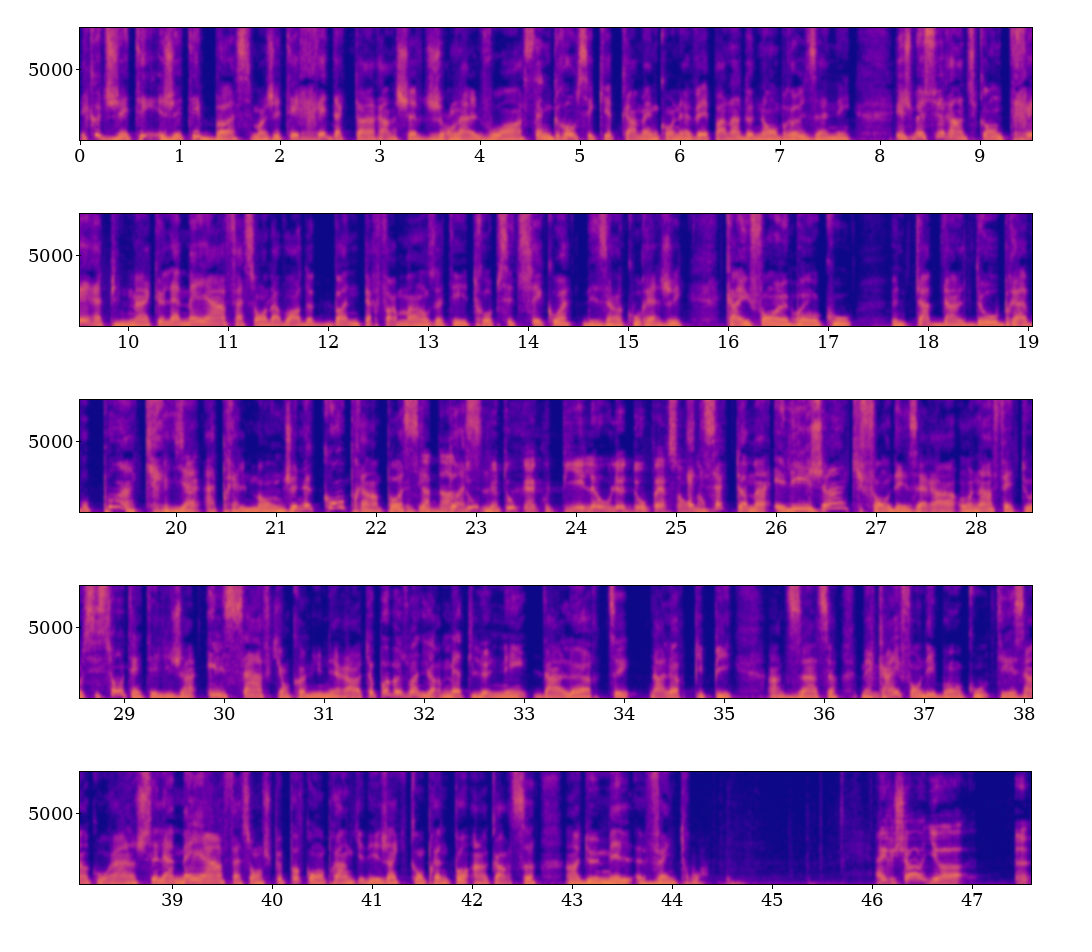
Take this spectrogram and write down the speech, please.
écoute, j'étais j'étais boss, moi j'étais rédacteur en chef du journal Voir. C'était une grosse équipe quand même qu'on avait pendant de nombreuses années. Et je me suis rendu compte très rapidement que la meilleure façon d'avoir de bonnes performances de tes troupes, tu sais quoi? Des encourager. Quand ils font un bon coup, une tape dans le dos, bravo, pas en criant après le monde. Je ne comprends pas une ces tape dans le dos plutôt qu'un coup de pied là où le dos perd son nom. Exactement. Et les gens qui font des erreurs, on en fait tous, ils sont intelligents, ils savent qu'ils ont commis une erreur. T'as pas besoin de leur mettre le nez dans leur, tu sais, dans leur pipi en disant ça. Mais mm. quand ils font des bons coups, tu les encourages. C'est la meilleure façon. Je peux pas comprendre qu'il y ait des gens qui comprennent pas encore ça en 2023. Hey Richard, il y a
